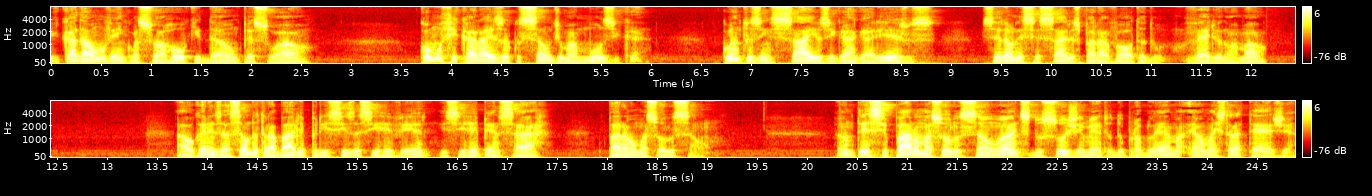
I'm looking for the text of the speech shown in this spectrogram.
e cada um vem com a sua rouquidão pessoal, como ficará a execução de uma música? Quantos ensaios e gargarejos serão necessários para a volta do velho normal? A organização do trabalho precisa se rever e se repensar para uma solução. Antecipar uma solução antes do surgimento do problema é uma estratégia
